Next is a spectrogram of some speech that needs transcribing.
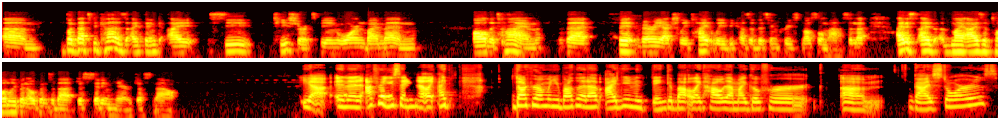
Um, but that's because I think I see t-shirts being worn by men all the time that fit very actually tightly because of this increased muscle mass. And that i just i my eyes have totally been open to that just sitting here just now. Yeah. And then after you saying that like i dr Robin, when you brought that up i didn't even think about like how that might go for um guys stores.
